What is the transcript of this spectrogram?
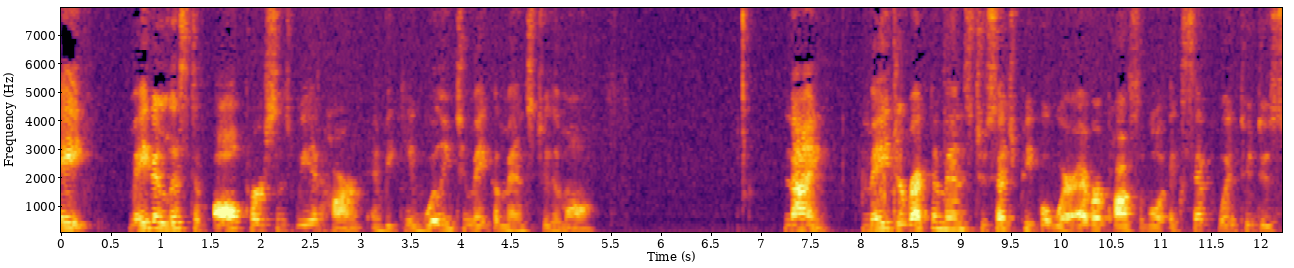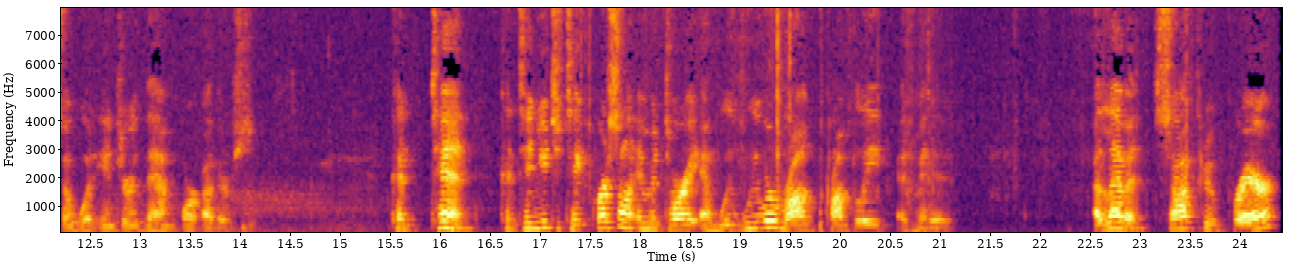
8. Made a list of all persons we had harmed and became willing to make amends to them all. 9. Made direct amends to such people wherever possible, except when to do so would injure them or others. 10. Continue to take personal inventory and when we were wrong, promptly admitted. 11. Sought through prayer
